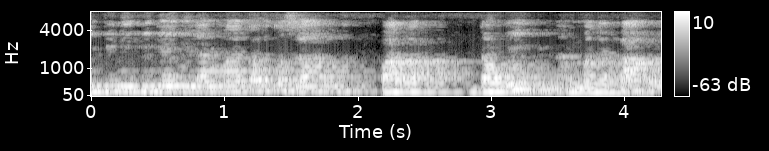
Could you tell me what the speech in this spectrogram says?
ibinibigay nilang mga kautosan para gawin ng mga tao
